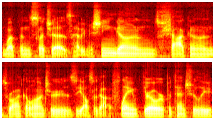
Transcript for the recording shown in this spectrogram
weapons such as heavy machine guns, shotguns, rocket launchers. You also got a flamethrower potentially,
